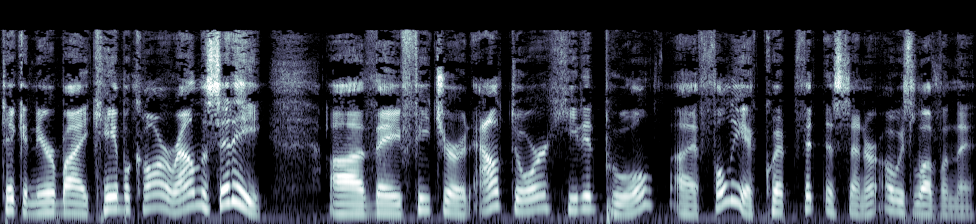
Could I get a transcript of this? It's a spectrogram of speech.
Take a nearby cable car around the city. Uh, they feature an outdoor heated pool, a fully equipped fitness center. Always love when they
